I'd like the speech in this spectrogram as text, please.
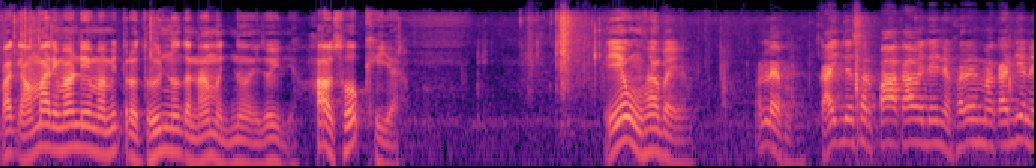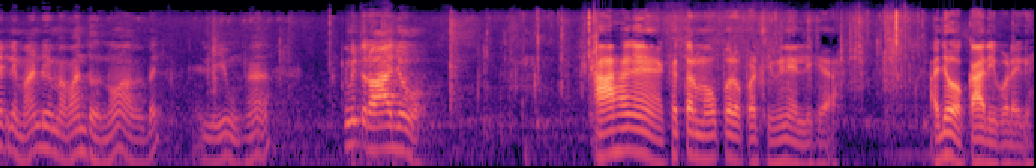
બાકી અમારી માંડવીમાં મિત્રો ધૂળનું તો નામ જ ન હોય, જોઈ લે હા શોખી યાર. એવું હે ભાઈ એટલે કાયદેસર પાક આવે જઈને ખરેખમાં કાઢીએ ને એટલે માંડવીમાં વાંધો ન આવે ભાઈ. એટલે એવું હા. મિત્રો, આ જોવો. આ હે ને ખેતરમાં ઉપર ઉપરથી વીણેલી છે આ. આ જો કારી પડે ગઈ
